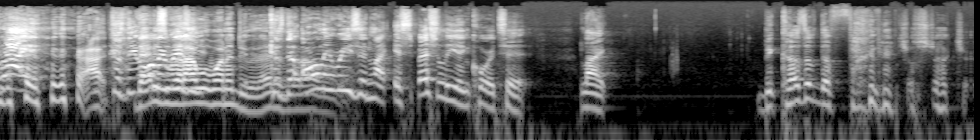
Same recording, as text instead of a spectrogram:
right. Because the that only is what I would want to do. Because the only reason, like, especially in quartet, like, because of the financial structure,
